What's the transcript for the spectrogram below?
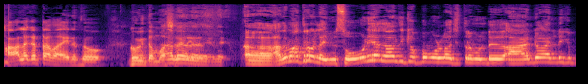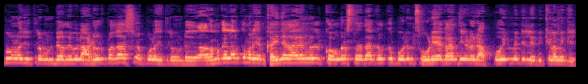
കാലഘട്ടമായിരുന്നു ഗോവിന്ദ അതെ മാസ്റ്റർ അതെ അതെ അതെ. അത് മാത്രമല്ല ഈ സോണിയാഗാന്ധിക്കൊപ്പമുള്ള ചിത്രമുണ്ട് ആന്റോ ആന്റണിക്കൊപ്പമുള്ള ചിത്രമുണ്ട് അതേപോലെ അടൂർ പ്രകാശിനൊപ്പമുള്ള ചിത്രമുണ്ട്. നമുക്ക് എല്ലാവർക്കും അറിയാം കഴിഞ്ഞ കാലങ്ങളിൽ കോൺഗ്രസ് നേതാക്കൾക്ക് പോലും സോണിയാഗാന്ധിയുടെ ഒരു അപ്പോയിന്റ്മെന്റ് ലഭിക്കണമെങ്കിൽ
